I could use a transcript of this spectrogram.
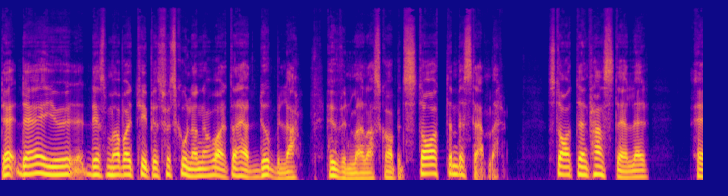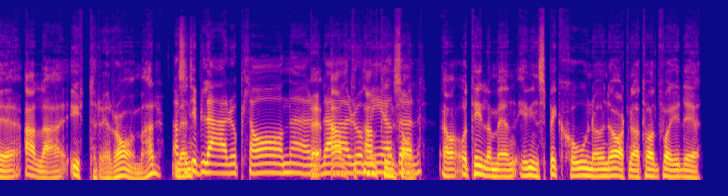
Det, det är ju det som har varit typiskt för skolan har varit det här dubbla huvudmannaskapet. Staten bestämmer. Staten fastställer eh, alla yttre ramar. Alltså men- typ läroplaner, Eh, allt- läromedel. sånt. Ja, och till och med en inspektion. Och under 1800-talet var ju det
